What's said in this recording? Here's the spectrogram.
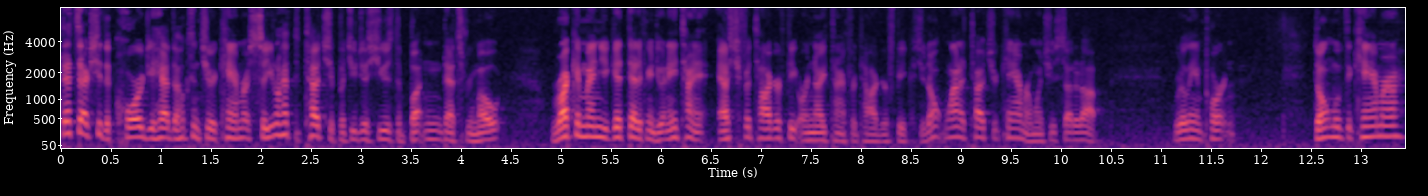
that's actually the cord you have that hooks into your camera, so you don't have to touch it, but you just use the button that's remote. Recommend you get that if you're going to do any time astrophotography or nighttime photography, because you don't want to touch your camera once you set it up. Really important. Don't move the camera.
